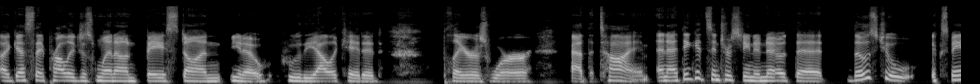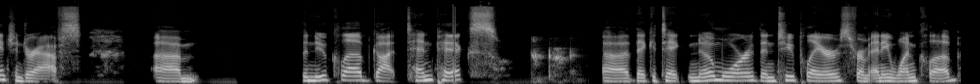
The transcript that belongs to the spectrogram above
I guess they probably just went on based on you know who the allocated players were at the time. And I think it's interesting to note that those two expansion drafts, um, the new club got ten picks. Uh, they could take no more than two players from any one club.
